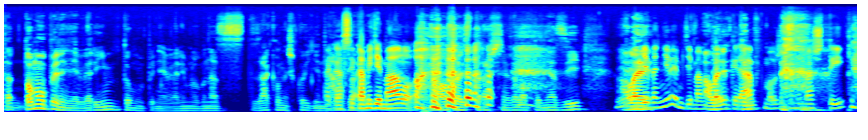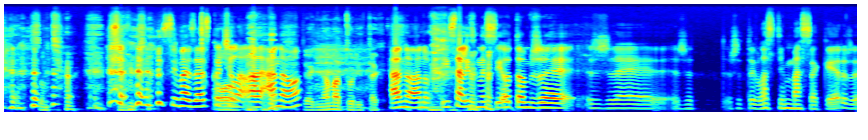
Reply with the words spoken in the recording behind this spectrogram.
ta, tomu úplne neverím, tomu úplne neverím, lebo na základné školy ide Tak naozaj, asi tam ide málo. Naozaj strašne veľa peňazí. Ale, neviem, neviem, kde mám ale ten graf, ten... možno máš ty. som ťa, som ťa... si ma zaskočila, o, ale áno. Tak na maturitách. Áno, áno, písali sme si o tom, že, že, že že to je vlastne masaker, že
